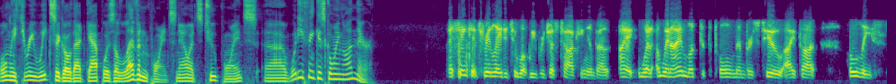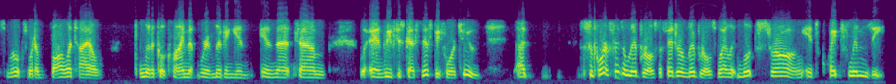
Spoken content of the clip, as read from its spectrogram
Only three weeks ago, that gap was 11 points. Now it's two points. Uh, what do you think is going on there? I think it's related to what we were just talking about. I when when I looked at the poll numbers too, I thought, "Holy smokes, what a volatile political climate we're living in." In that, um, and we've discussed this before too. Uh, support for the Liberals, the federal Liberals, while it looks strong, it's quite flimsy,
